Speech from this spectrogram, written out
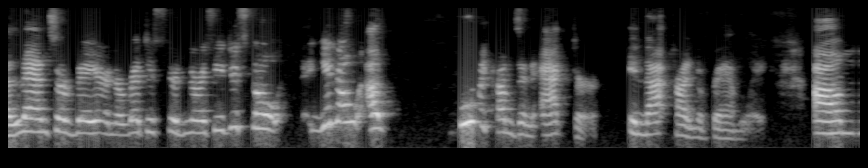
a land surveyor and a registered nurse. You just go, you know, uh, who becomes an actor in that kind of family? Um,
